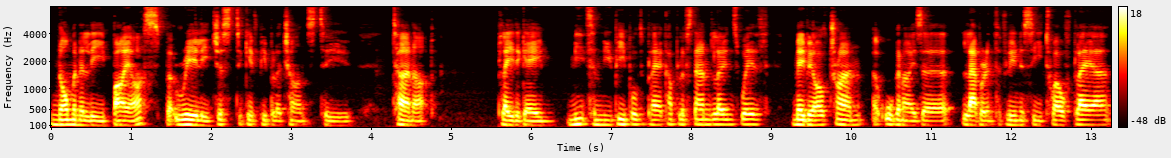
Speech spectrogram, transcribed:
nominally by us, but really just to give people a chance to turn up, play the game, meet some new people to play a couple of standalones with. Maybe I'll try and uh, organise a Labyrinth of Lunacy 12 player.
